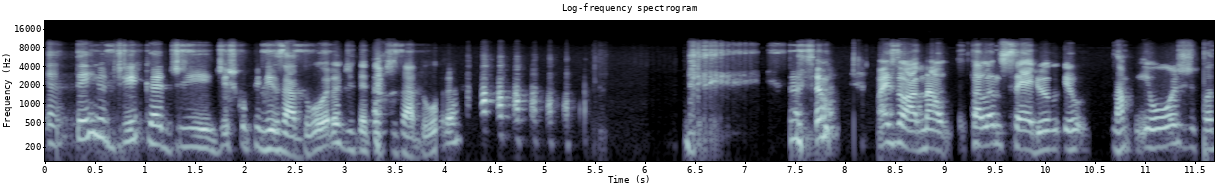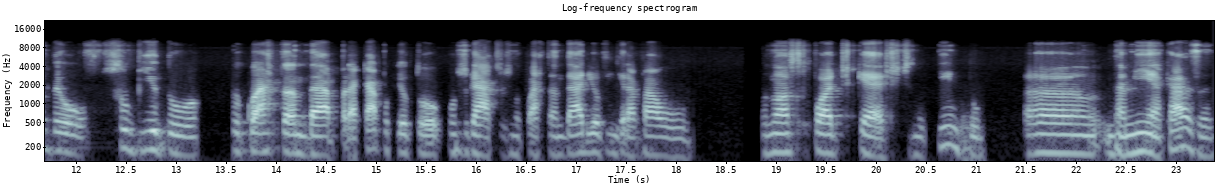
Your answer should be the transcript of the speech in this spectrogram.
eu tenho dica de desculpinizadora, de detetizadora. Mas, ó, não, falando sério, eu, eu e hoje, quando eu subi do, do quarto andar para cá, porque eu estou com os gatos no quarto andar e eu vim gravar o, o nosso podcast no quinto, uh, na minha casa,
